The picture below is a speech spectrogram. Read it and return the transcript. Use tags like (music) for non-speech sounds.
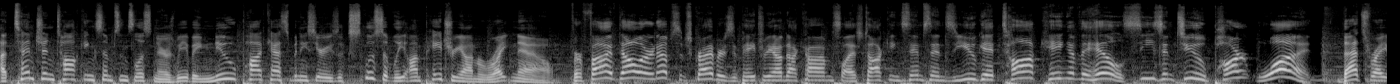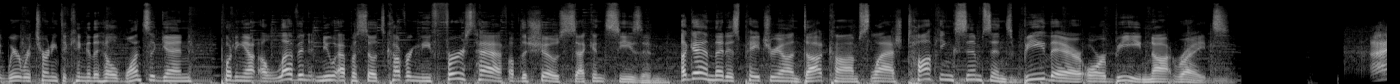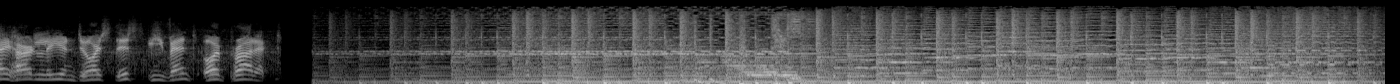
Attention Talking Simpsons listeners, we have a new podcast miniseries exclusively on Patreon right now. For $5 and up subscribers at patreon.com slash talking simpsons, you get Talk King of the Hill Season 2 Part 1. That's right, we're returning to King of the Hill once again, putting out 11 new episodes covering the first half of the show's second season. Again, that is patreon.com slash talking simpsons. Be there or be not right. I heartily endorse this event or product.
